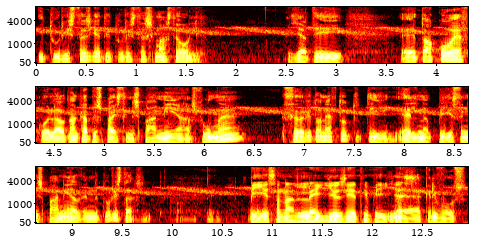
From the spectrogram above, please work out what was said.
οι τουρίστες γιατί οι τουρίστες είμαστε όλοι. Γιατί ε, το ακούω εύκολα όταν κάποιος πάει στην Ισπανία ας πούμε θεωρεί τον εαυτό του τι, Έλληνα που πήγε στην Ισπανία δεν είναι τουρίστας. Πήγε σαν αλέγγυο γιατί πήγες. Ναι, ακριβώς.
